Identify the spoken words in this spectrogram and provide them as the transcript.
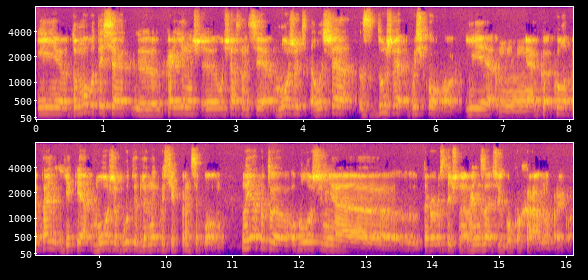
і домовитися е, країни-учасниці можуть лише з дуже вузького і м, к- коло питань, яке може бути для них усіх принциповим. Ну як от е, оголошення е, терористичної організації Боко Харам, наприклад.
